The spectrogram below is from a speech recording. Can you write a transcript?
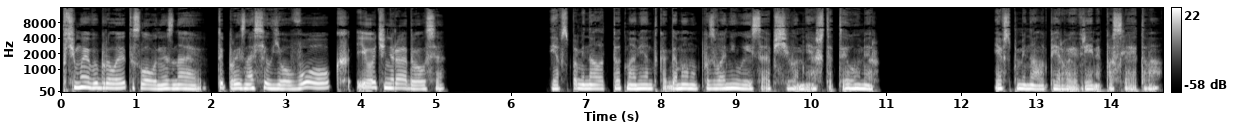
Почему я выбрала это слово, не знаю. Ты произносил его «волк» и очень радовался. Я вспоминала тот момент, когда мама позвонила и сообщила мне, что ты умер. Я вспоминала первое время после этого.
